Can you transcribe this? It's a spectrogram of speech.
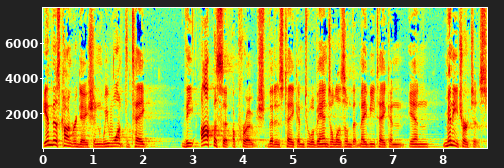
in this congregation, we want to take the opposite approach that is taken to evangelism that may be taken in many churches.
